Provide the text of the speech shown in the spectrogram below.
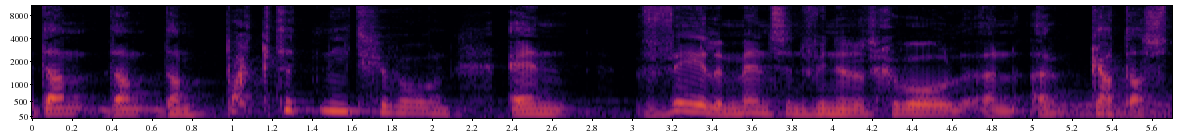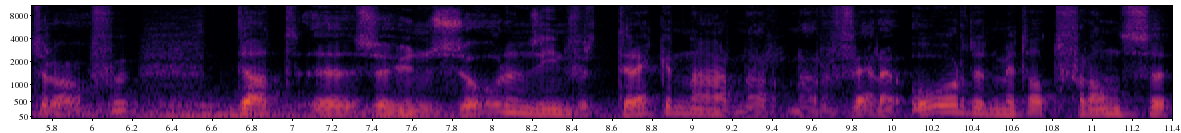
dan, dan, dan pakt het niet gewoon. En vele mensen vinden het gewoon een, een catastrofe dat uh, ze hun zonen zien vertrekken naar, naar, naar verre oorden met dat Franse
